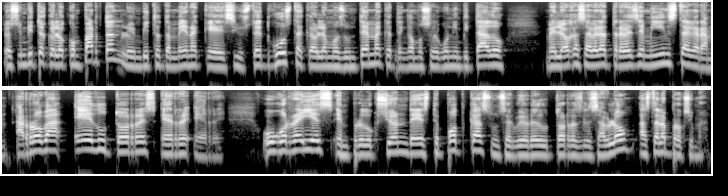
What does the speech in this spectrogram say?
Los invito a que lo compartan. Lo invito también a que si usted gusta que hablemos de un tema, que tengamos algún invitado, me lo haga saber a través de mi Instagram, arroba edutorresrr. Hugo Reyes en producción de este podcast. Un servidor Edu Torres les habló. Hasta la próxima.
